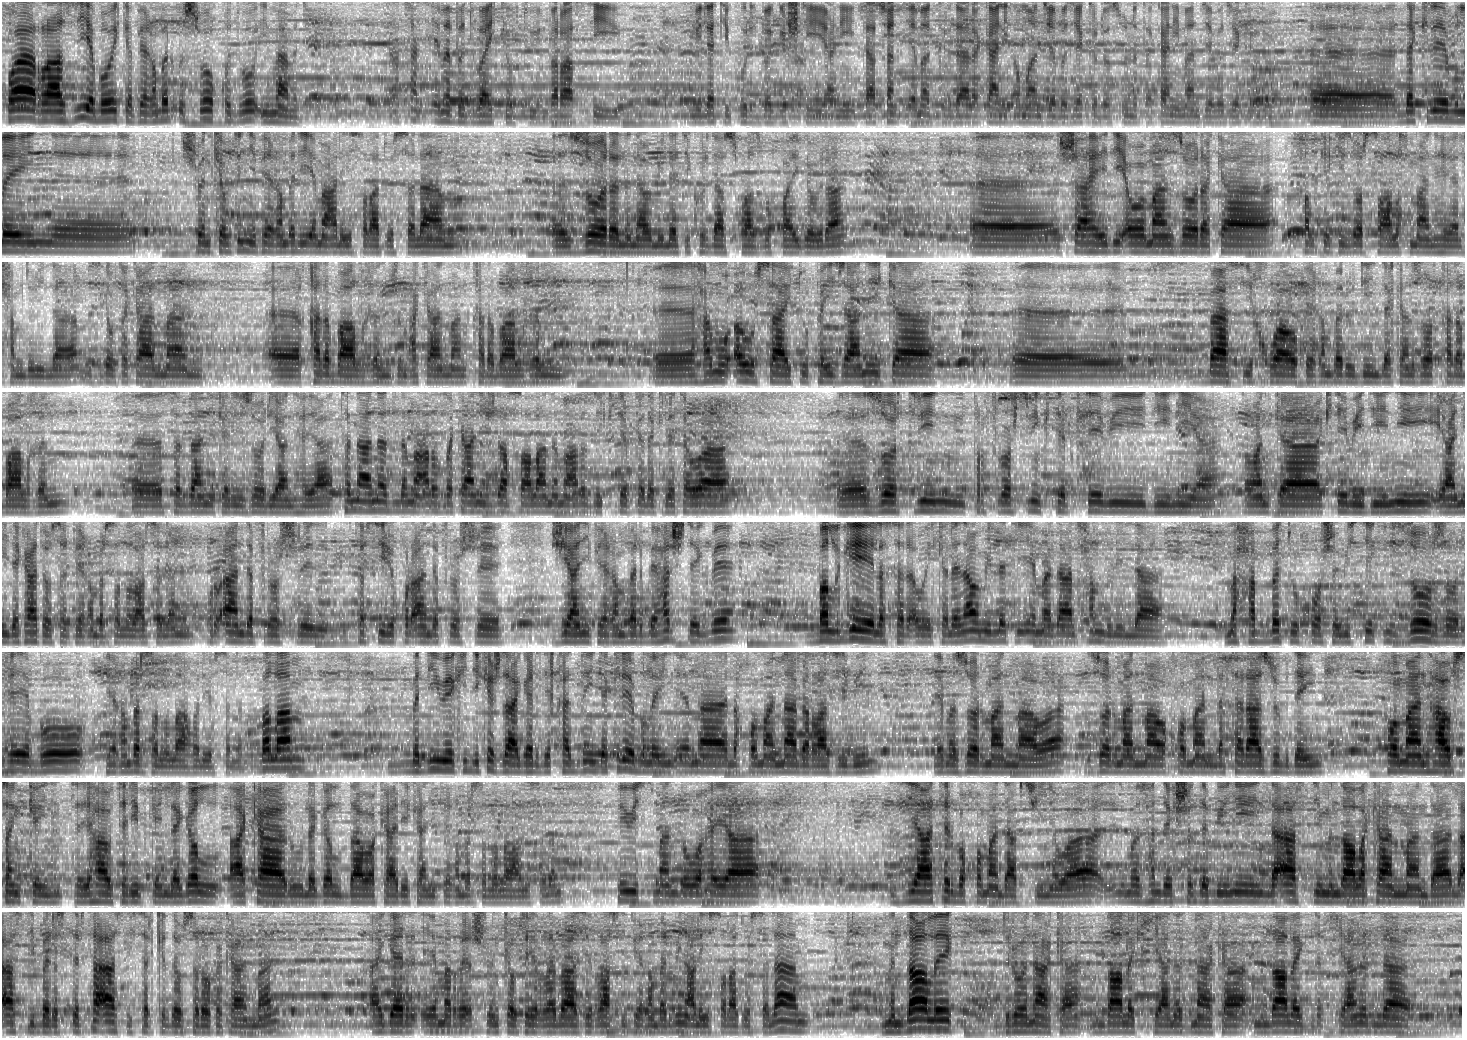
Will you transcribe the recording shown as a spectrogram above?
خوا ڕازیە بەوەی کە پێغەمبەر ئوسوە و قودوە و ئیمامت بوو. تا چەند ئێمە بەدوای کەوتووین بەڕاستی میلەتی کورد بەگشتی یانی تا چەند ئێمە کردارەکانی ئەومان جێبەجێ کردوە سونەتەکانیمان جێبەجێ کردوە. دەکرێ بڵێین شوێن کەوتنی پێغەمبەری ئێمە علیە سەلات وسلام زۆرە لە ناو میلەتی کوردا سوپاس بەخوای گەورە شاهدی ئەوەمان زۆرە کە خەڵکێکی زۆر ساڵحمان هەیە الحەمدولیلا مزگەوتەکانمان قەرەباڵغن جومعەکانمان قەرەباڵغن هەموو ئەو سایت و پەیجانەی کە باسی خوا و پێغمبەر و دین دەکەن زۆر قەرەباڵغن سەردانی کەری زۆریان هەیە تەنانەت لە مەعرزەکانیشدا ساڵانە مەعرزی کتێب کە دەکرێتەوە زۆرترین پرفرۆشترین کتێب کتێبی دینیە ئەوان کە کتێبی دینی ینی دەکاتەوە سەر پێغمبەر سەڵ سەلم قورآان دەفرۆشرێ تەفسیری قورآان دەفرۆشرێ ژیانی پێغەمبەر بێ هەر شتێک بێ بەڵگەیە لەسەر ئەوەی کە لەناو میللەتی ئێمەدا الحمدللە مەحەبەت و خۆشەویستێکی زۆر زۆر هەیە بۆ پێغەمبەر صلی الله علیه وسلم بەڵام بە دیوێکی دیکەشدا ئەگەر دیقەت بین دەکرێت بڵێین ئێمە لە خۆمان نابێ ڕازی بین ئێمە زۆرمان ماوە زۆرمان ماوە خۆمان لە تەرازوو بدەین خۆمان هاوسەنگکەین هاوتەری بکەین لەگەڵ ئاکار و لەگەڵ داواکاریەکانی پێغمبەر صلی الله عليه وسلم پێویستمان بەوە هەیە زیاتر بە خۆماندا بچینەوە مەز هەندێک شت دەبینین لە ئاستی منداڵەکانماندا لە ئاستی بەرزتر تا ئاستی سەرکردە و سەرۆکەکانمان ئەگەر ئێمە شوێن کەوتەی ڕێبازی ڕاستی پێغمبەربین علی سەلات وسلام منداڵێک درۆ ناکە منداڵێک خیانەت ناکە منداڵێک لە خیانەت لە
